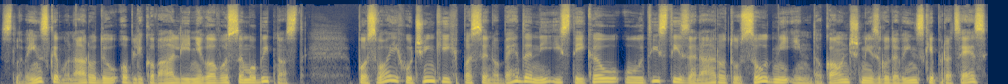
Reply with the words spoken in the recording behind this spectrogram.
slovenskemu narodu oblikovali njegovo samobitnost, po svojih učinkih pa se nobeden ni iztekel v tisti za narod usodni in dokončni zgodovinski proces,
